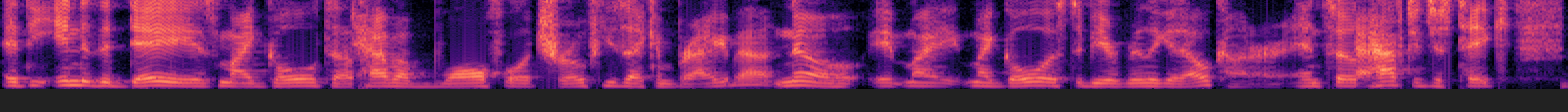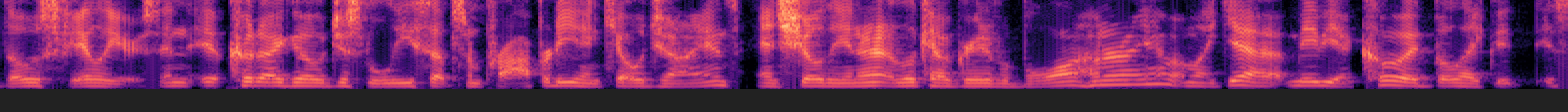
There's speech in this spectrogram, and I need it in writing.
at the end of the day, is my goal to have a wall full of trophies I can brag about? No, it my my goal is to be a really good elk hunter. And so I have to just take those failures. And it, could I go just lease up some property and kill giants and show the internet, look how great of a bull hunter I am? I'm like, yeah, maybe I could, but like it, it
